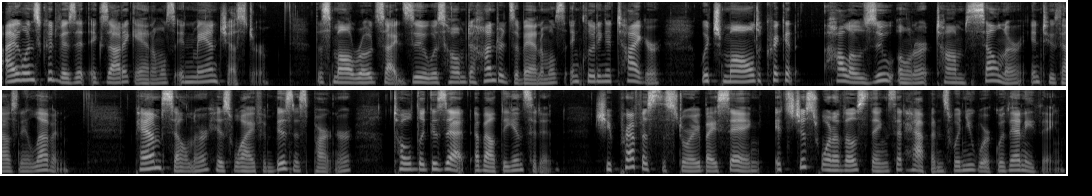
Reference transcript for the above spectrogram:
Iowans could visit exotic animals in Manchester. The small roadside zoo was home to hundreds of animals, including a tiger, which mauled Cricket Hollow Zoo owner Tom Sellner in 2011. Pam Sellner, his wife and business partner, told the Gazette about the incident. She prefaced the story by saying, It's just one of those things that happens when you work with anything.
